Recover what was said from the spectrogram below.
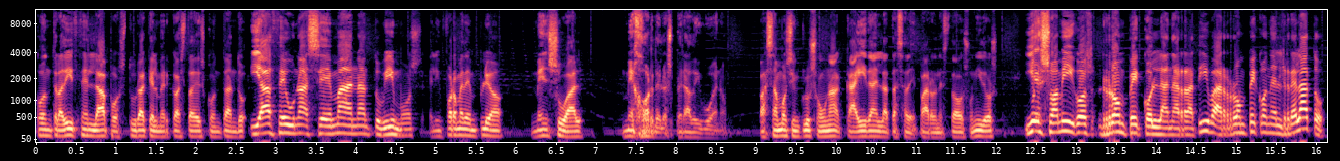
contradicen la postura que el mercado está descontando. Y hace una semana tuvimos el informe de empleo mensual mejor de lo esperado y bueno pasamos incluso a una caída en la tasa de paro en Estados Unidos. Y eso, amigos, rompe con la narrativa, rompe con el relato.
